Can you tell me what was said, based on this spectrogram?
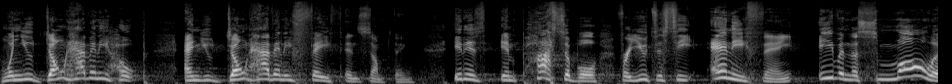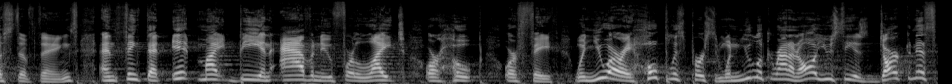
when you don't have any hope and you don't have any faith in something, it is impossible for you to see anything, even the smallest of things, and think that it might be an avenue for light or hope or faith. When you are a hopeless person, when you look around and all you see is darkness,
